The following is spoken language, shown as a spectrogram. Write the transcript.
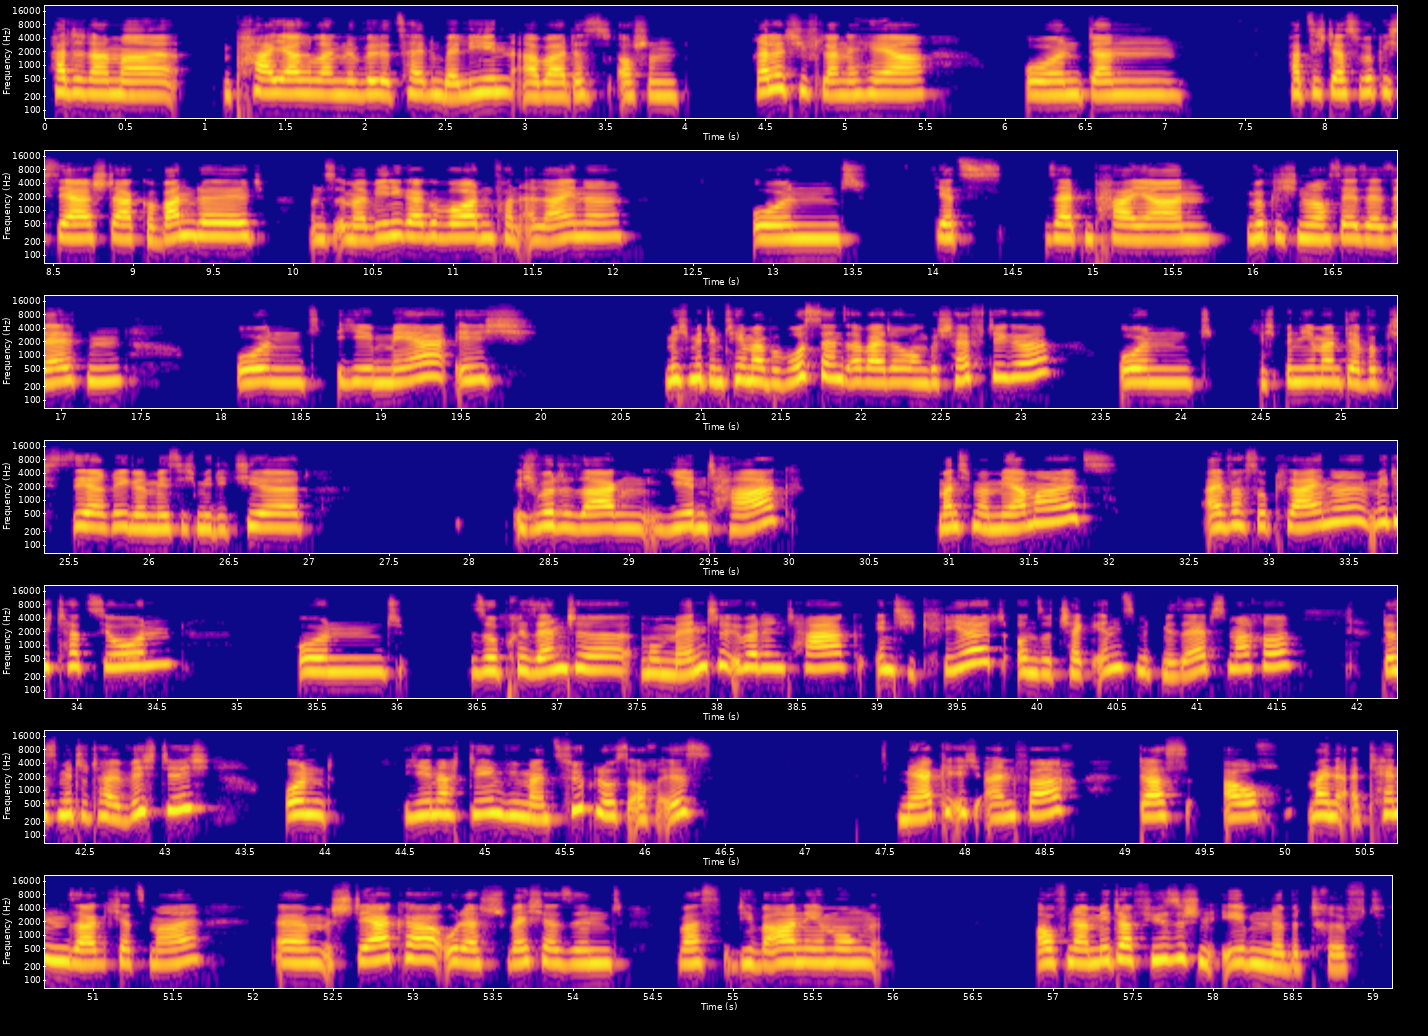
hatte dann mal ein paar Jahre lang eine wilde Zeit in Berlin, aber das ist auch schon relativ lange her. Und dann hat sich das wirklich sehr stark gewandelt und ist immer weniger geworden von alleine. Und jetzt seit ein paar Jahren wirklich nur noch sehr, sehr selten. Und je mehr ich mich mit dem Thema Bewusstseinserweiterung beschäftige und ich bin jemand, der wirklich sehr regelmäßig meditiert, ich würde sagen, jeden Tag, manchmal mehrmals. Einfach so kleine Meditationen und so präsente Momente über den Tag integriert und so Check-ins mit mir selbst mache. Das ist mir total wichtig. Und je nachdem, wie mein Zyklus auch ist, merke ich einfach, dass auch meine Antennen, sage ich jetzt mal, ähm, stärker oder schwächer sind, was die Wahrnehmung auf einer metaphysischen Ebene betrifft.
